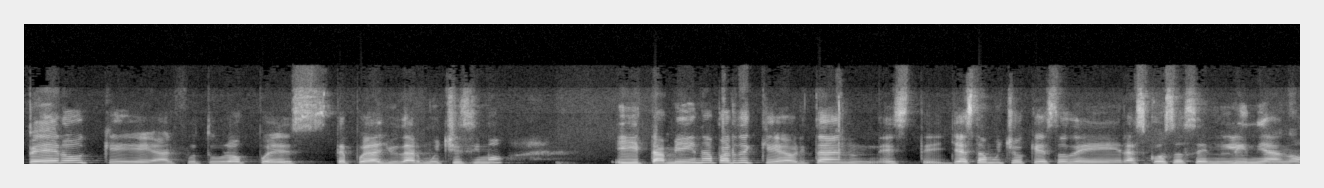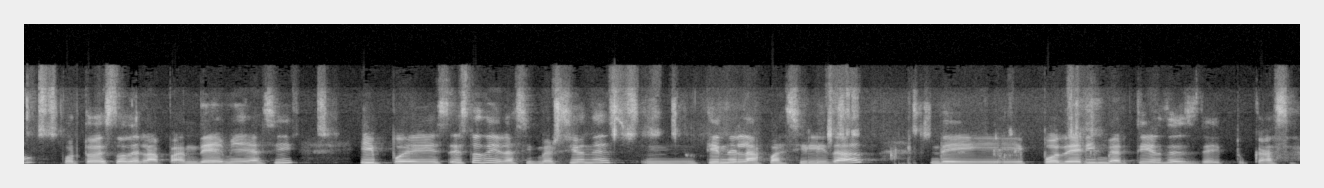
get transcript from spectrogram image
pero que al futuro pues te puede ayudar muchísimo. Y también aparte que ahorita este, ya está mucho que esto de las cosas en línea, ¿no? Por todo esto de la pandemia y así. Y pues esto de las inversiones mm, tiene la facilidad de poder invertir desde tu casa.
